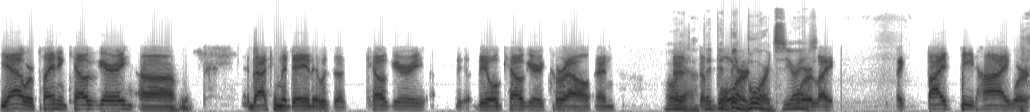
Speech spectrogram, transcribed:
Yeah, we're playing in Calgary. Uh, back in the day, that was the Calgary, the, the old Calgary Corral, and oh the, yeah, the, the, the big boards You're were right. like like five feet high. Where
